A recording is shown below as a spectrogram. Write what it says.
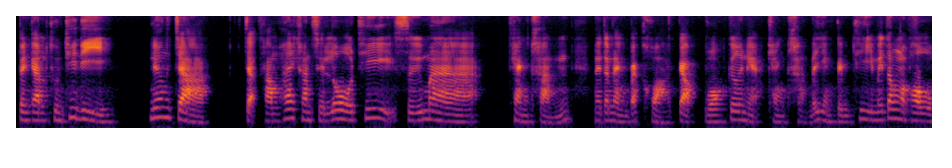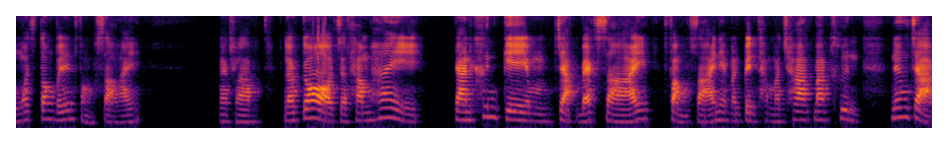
เป็นการลงทุนที่ดี เนื่องจากจะทำให้คันเซโลที่ซื้อมาแข่งขันในตำแหน่งแบ็กขวากับวอลเกอร์เนี่ยแข่งขันได้อย่างเต็มที่ไม่ต้องมาพะวงว่าจะต้องไปเล่นฝั่งซ้ายนะครับ แล้วก็จะทำให้การขึ้นเกมจากแบ็กซ้ายฝั่งซ้ายเนี่ยมันเป็นธรรมชาติมากขึ้น เนื่องจาก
